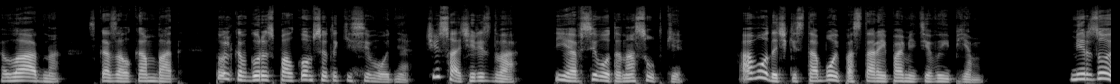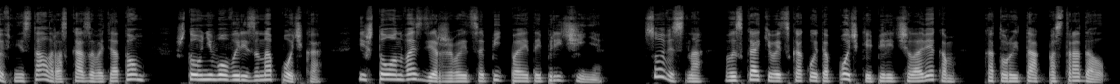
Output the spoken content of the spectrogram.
«Ладно», — сказал комбат. «Только в горы с полком все-таки сегодня. Часа через два». Я всего-то на сутки. А водочки с тобой по старой памяти выпьем». Мирзоев не стал рассказывать о том, что у него вырезана почка, и что он воздерживается пить по этой причине. Совестно выскакивать с какой-то почкой перед человеком, который так пострадал.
